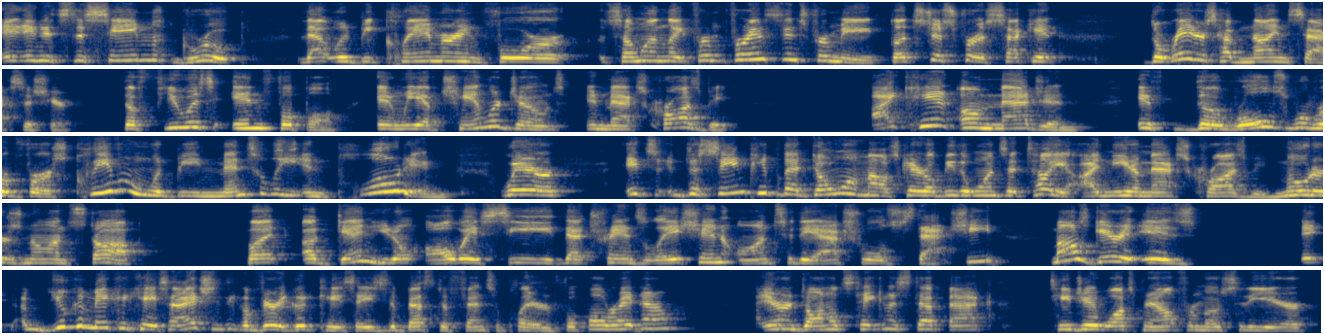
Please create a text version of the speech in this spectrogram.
and it's the same group that would be clamoring for someone like for for instance for me let's just for a second the raiders have nine sacks this year the fewest in football and we have chandler jones and max crosby i can't imagine if the roles were reversed cleveland would be mentally imploding where it's the same people that don't want Myles Garrett will be the ones that tell you I need a Maxx Crosby, motors nonstop. But again, you don't always see that translation onto the actual stat sheet. Myles Garrett is, it, you can make a case. I actually think a very good case that he's the best defensive player in football right now. Aaron Donald's taken a step back. TJ Watt's been out for most of the year.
